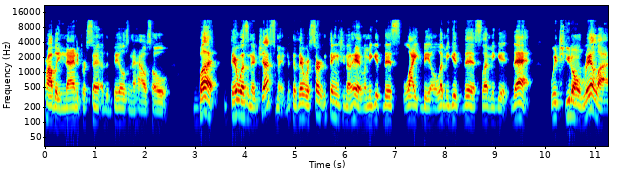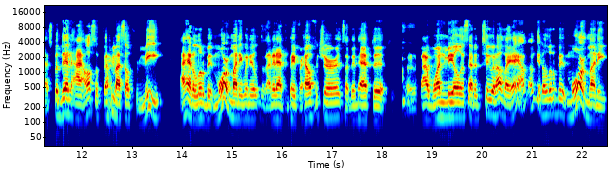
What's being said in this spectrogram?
probably 90% of the bills in the household. But there was an adjustment because there were certain things, you know, here, let me get this light bill, let me get this, let me get that, which you don't realize. But then I also found myself, for me, I had a little bit more money when it, I didn't have to pay for health insurance. I didn't have to uh, buy one meal instead of two. And I was like, hey, I'm, I'm getting a little bit more money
